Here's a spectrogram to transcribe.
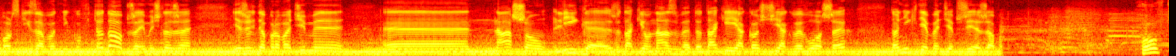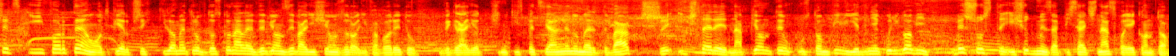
polskich zawodników i to dobrze. I myślę, że jeżeli doprowadzimy e, naszą ligę, że tak ją nazwę, do takiej jakości jak we Włoszech, to nikt nie będzie przyjeżdżał. Hołowczyc i Fortin od pierwszych kilometrów doskonale wywiązywali się z roli faworytów. Wygrali odcinki specjalne numer 2, 3 i 4. Na piątym ustąpili jedynie Kuligowi, by szósty i siódmy zapisać na swoje konto.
